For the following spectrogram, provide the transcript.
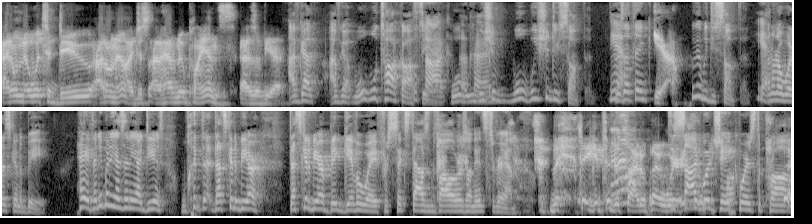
I don't know what to do. I don't know. I just I have no plans as of yet. I've got, I've got. We'll, we'll talk off We'll the talk. air. We'll, Okay. We should, we'll, we should do something because Yeah. I think Yeah. we gotta do something. Yeah. I don't know what it's gonna be. Hey, if anybody has any ideas, what the, that's gonna be our, that's gonna be our big giveaway for six thousand followers on Instagram. They, they get to decide what I wear. Decide what Jake wears to prom.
